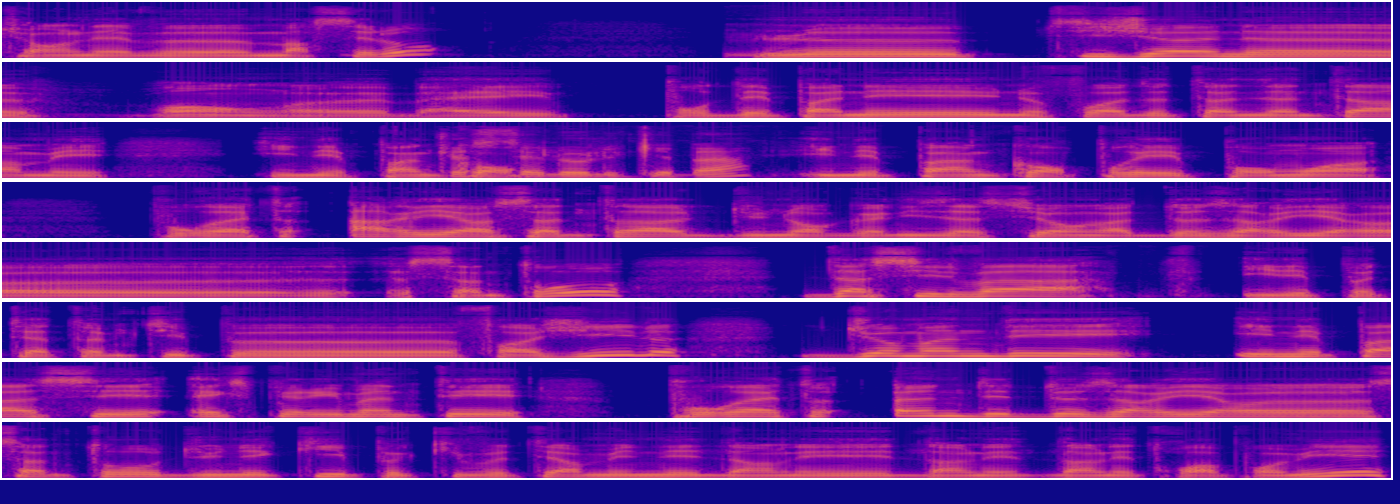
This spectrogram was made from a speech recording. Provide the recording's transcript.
tu enlèves euh, Marcelo. Mm. Le petit jeune, euh, bon, euh, ben, pour dépanner une fois de temps en temps, mais il n'est pas encore il n'est pas encore prêt pour moi pour être arrière central d'une organisation à deux arrières euh, centraux. Da Silva, il est peut-être un petit peu fragile. Diomandé, il n'est pas assez expérimenté pour être un des deux arrières centraux d'une équipe qui veut terminer dans les, dans les, dans les trois premiers.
